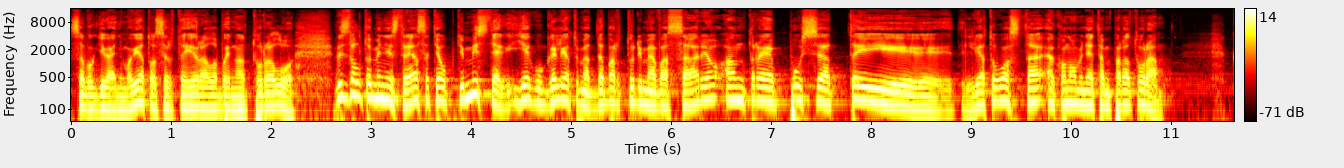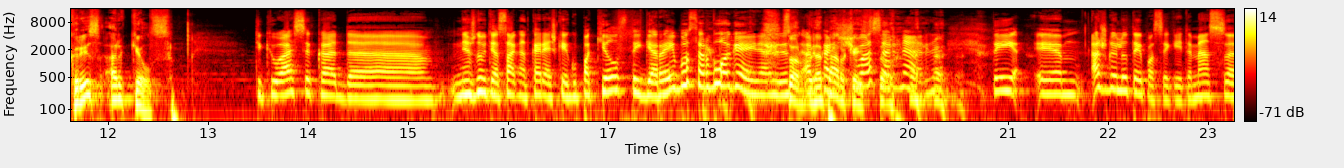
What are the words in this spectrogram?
savo gyvenimo vietos ir tai yra labai natūralu. Vis dėlto, ministrė, esate optimistė, jeigu galėtumėte, dabar turime vasario antrąją pusę, tai Lietuvos ta ekonominė temperatūra. Kris ar kils? Tikiuosi, kad, e, nežinau tiesą sakant, ką reiškia, jeigu pakils, tai gerai bus ar blogai, ne, Svarbu, ar karščiuos ar ne. Ar ne. Tai e, aš galiu tai pasakyti, mes e,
